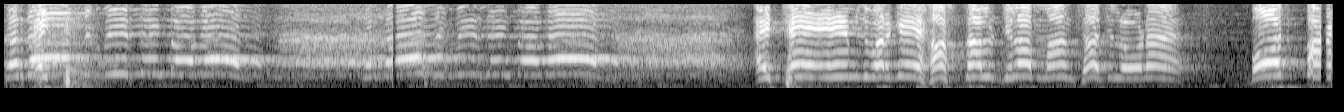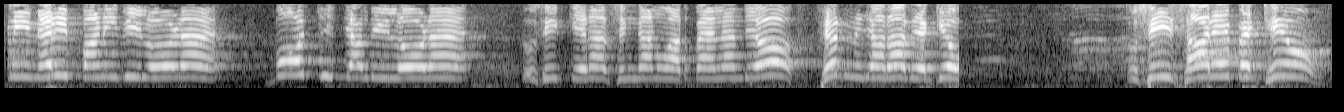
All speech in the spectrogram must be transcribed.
ਸਰਦਾਰ ਇੱਥੇ- ਸੁਖਬੀਰ ਸਿੰਘ ਬਾਦਲ! ਸਰਦਾਰ ਸੁਖਬੀਰ ਸਿੰਘ ਬਾਦਲ! ਇੱਥੇ ਏਮਜ਼ ਵਰਗੇ ਹਸਪਤਾਲ ਜ਼ਿਲ੍ਹਾ ਮਾਨਸਾ 'ਚ ਲੋੜ ਹੈ। ਬਹੁਤ ਪਾਣੀ ਨਹਿਰੀ ਪਾਣੀ ਦੀ ਲੋੜ ਹੈ। ਬਹੁਤ ਚੀਜ਼ਾਂ ਦੀ ਲੋੜ ਹੈ। ਤੁਸੀਂ ਕੇਰਾ ਸਿੰਘਾਂ ਨੂੰ ਹੱਥ ਪੈ ਲੈਂਦੇ ਹੋ? ਫਿਰ ਨਜ਼ਾਰਾ ਦੇਖਿਓ ਤੁਸੀਂ ਸਾਰੇ ਬੈਠੇ ਹੋ।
